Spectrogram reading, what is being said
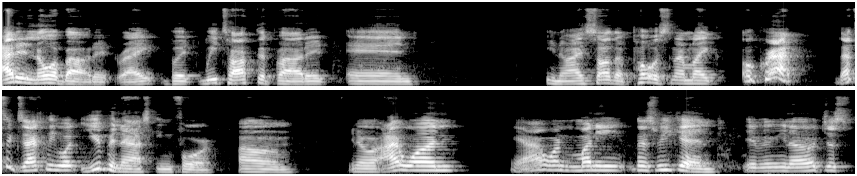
I didn't know about it, right? But we talked about it and you know, I saw the post and I'm like, "Oh crap. That's exactly what you've been asking for." Um, you know, I won yeah, I won money this weekend. Even, you know, just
